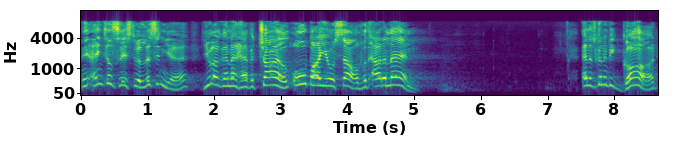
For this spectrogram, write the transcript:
The angel says to her, Listen here, you are going to have a child all by yourself without a man. And it's going to be God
